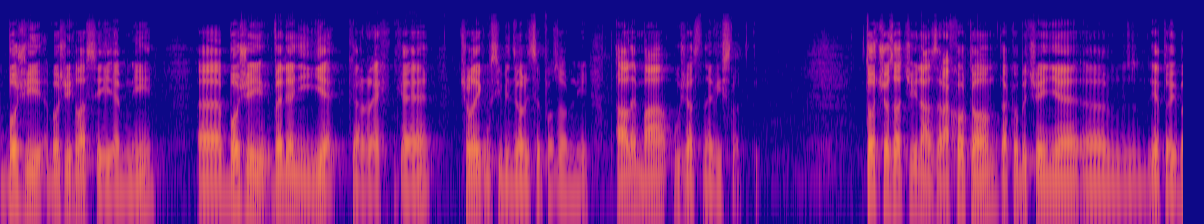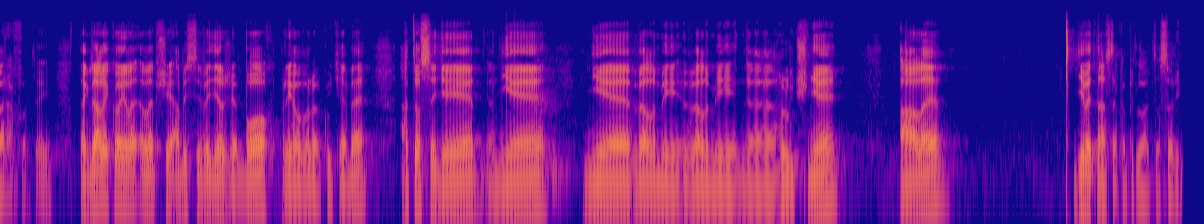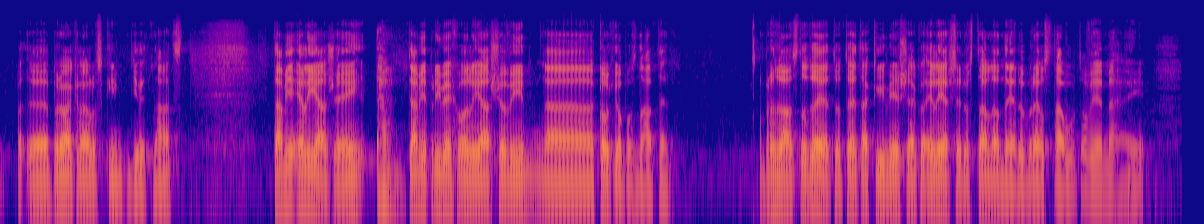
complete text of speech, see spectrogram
Boží, boží hlas je jemný, boží vedení je krehké, člověk musí být velice pozorný, ale má úžasné výsledky. To, co začíná s rachotom, tak obyčejně je to iba rachot. Tak daleko je lepší, aby si věděl, že Boh prihovoril ku tebe a to se děje nie nie velmi, velmi uh, hlučně, ale 19. kapitola, to sorry. Eh, prvá královským 19. Tam je Eliáš, Tam je příběh o Eliášovi. Uh, kolik ho poznáte? Prosím vás, toto je, toto je taky, víš, jako Eliáš se dostal do nedobrého stavu, to víme, hej.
